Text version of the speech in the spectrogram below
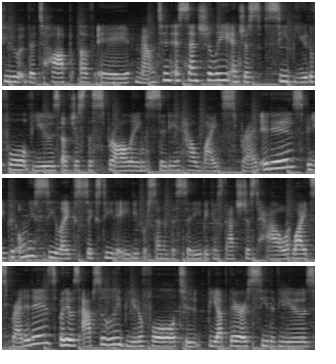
to the top of a mountain essentially and just see beautiful views of just the sprawling city and how widespread it is. You could only see like 60 to 80% of the city because that's just how widespread it is. But it was absolutely beautiful to be up there, see the views.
